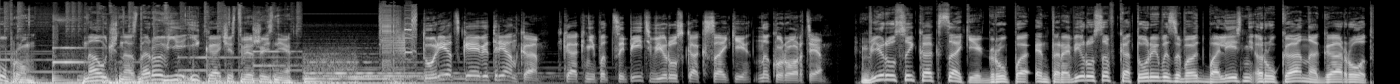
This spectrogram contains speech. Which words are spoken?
Купрум. Научное здоровье и качестве жизни. Турецкая ветрянка. Как не подцепить вирус Коксаки на курорте. Вирусы Коксаки – группа энтеровирусов, которые вызывают болезнь рука, нога, рот.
